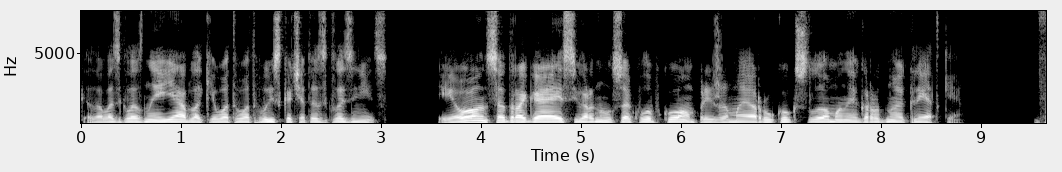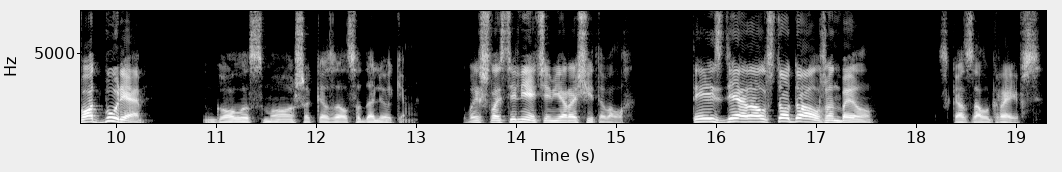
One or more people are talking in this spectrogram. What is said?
Казалось, глазные яблоки вот-вот выскочат из глазниц. И он, содрогаясь, вернулся клубком, прижимая руку к сломанной грудной клетке. «Вот буря!» Голос Мош оказался далеким. «Вышло сильнее, чем я рассчитывал. «Ты сделал, что должен был», — сказал Грейвс.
